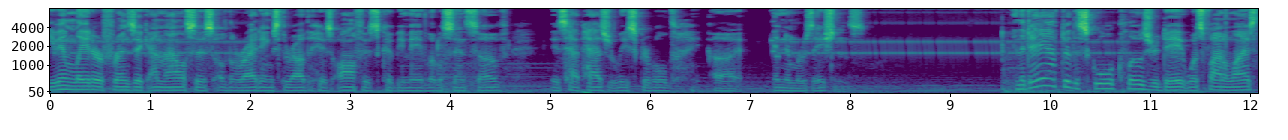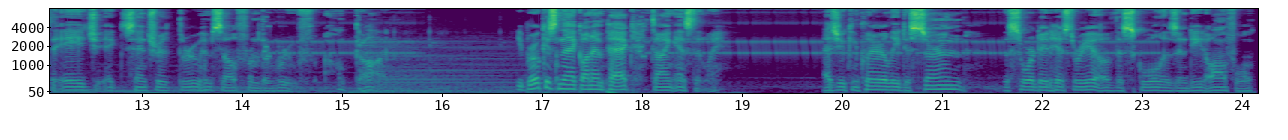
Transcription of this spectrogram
Even later forensic analysis of the writings throughout his office could be made little sense of his haphazardly scribbled uh, enumerations. In the day after the school closure date was finalized, the aged eccentric threw himself from the roof. Oh god. He broke his neck on impact, dying instantly. As you can clearly discern, the sordid history of the school is indeed awful,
